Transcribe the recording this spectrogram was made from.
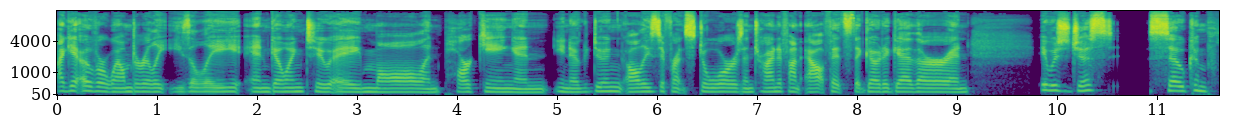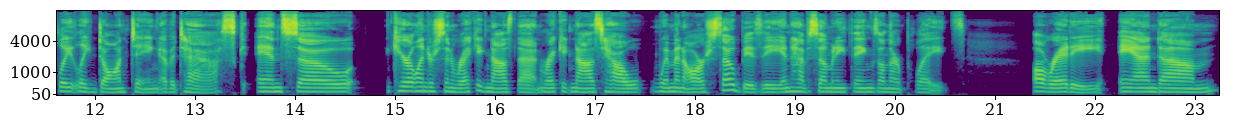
I get overwhelmed really easily and going to a mall and parking and, you know, doing all these different stores and trying to find outfits that go together. And it was just so completely daunting of a task. And so Carol Anderson recognized that and recognized how women are so busy and have so many things on their plates already. And um,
